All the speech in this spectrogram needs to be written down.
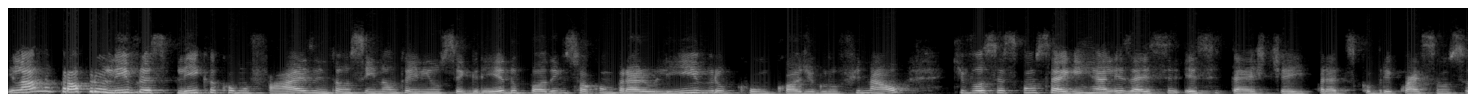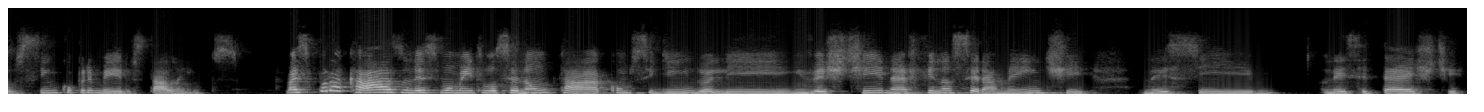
E lá no próprio livro explica como faz, então assim, não tem nenhum segredo, podem só comprar o livro com o código no final, que vocês conseguem realizar esse, esse teste aí para descobrir quais são os seus cinco primeiros talentos. Mas por acaso, nesse momento, você não está conseguindo ali investir né, financeiramente nesse, nesse teste,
